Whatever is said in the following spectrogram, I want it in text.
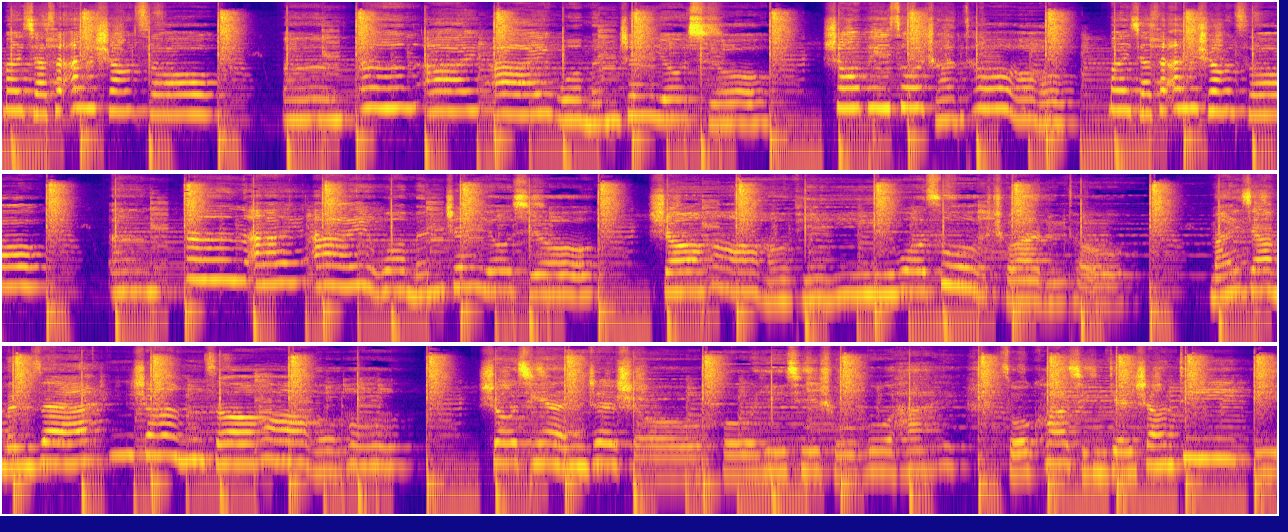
卖家在岸上走，恩恩爱爱，我们真优秀。Shopee 坐船头，卖家在岸上走，恩恩爱爱，我们真优秀。Shopee 我坐船头，卖家们在岸上走，手牵着手一起出海，做跨境电商第一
